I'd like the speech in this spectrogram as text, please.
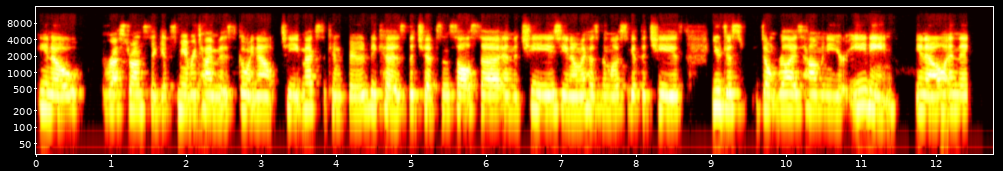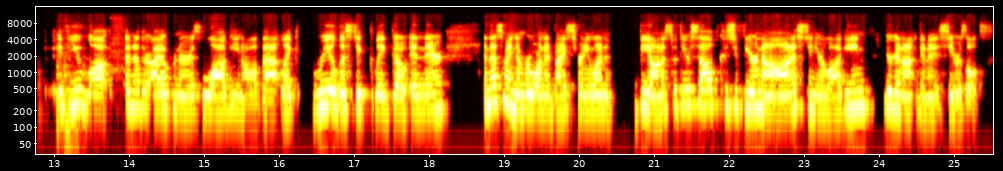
you know, restaurants that gets me every time is going out to eat Mexican food because the chips and salsa and the cheese, you know, my husband loves to get the cheese. You just don't realize how many you're eating, you know, and then if you log another eye opener is logging all of that like realistically go in there and that's my number one advice for anyone be honest with yourself because if you're not honest and you're logging you're not going to see results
